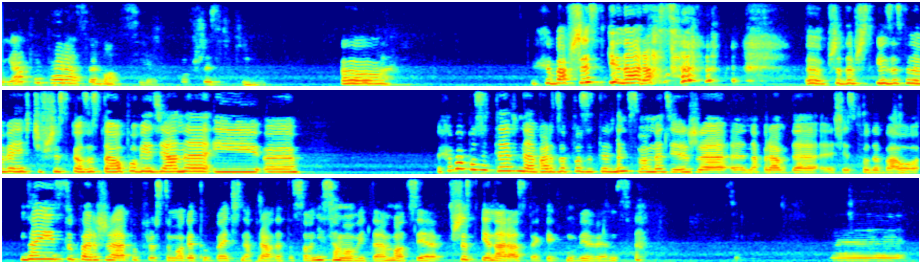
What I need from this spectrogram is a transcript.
jakie teraz emocje po wszystkim O, u Pani? chyba wszystkie naraz. Przede wszystkim zastanawianie się, czy wszystko zostało powiedziane i e, chyba pozytywne, bardzo pozytywne, więc mam nadzieję, że e, naprawdę się spodobało. No i super, że po prostu mogę tu być, naprawdę to są niesamowite emocje, wszystkie naraz, tak jak mówię, więc E,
